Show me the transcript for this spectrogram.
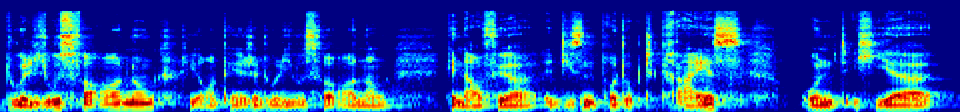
Dual-Use-Verordnung, die europäische Dual-Use-Verordnung, genau für diesen Produktkreis. Und hier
